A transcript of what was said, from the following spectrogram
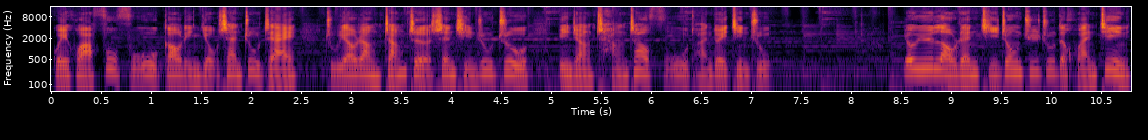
规划附服务高龄友善住宅，主要让长者申请入住，并让长照服务团队进驻。由于老人集中居住的环境，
